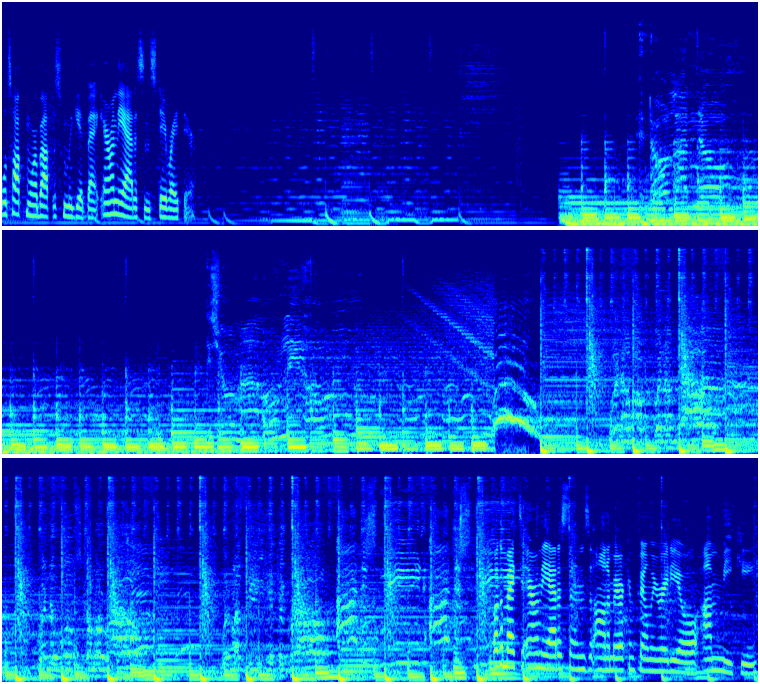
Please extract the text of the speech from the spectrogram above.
we'll talk more about this when we get back. Airing the Addison, stay right there. Back to Airing the Addisons on American Family Radio. I'm Miki.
